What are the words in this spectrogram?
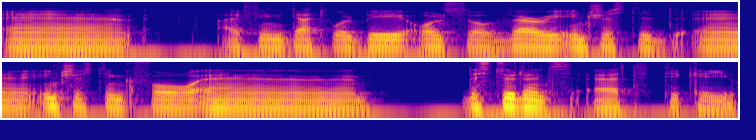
Uh, I think that will be also very interested, interesting for the students at TKU.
